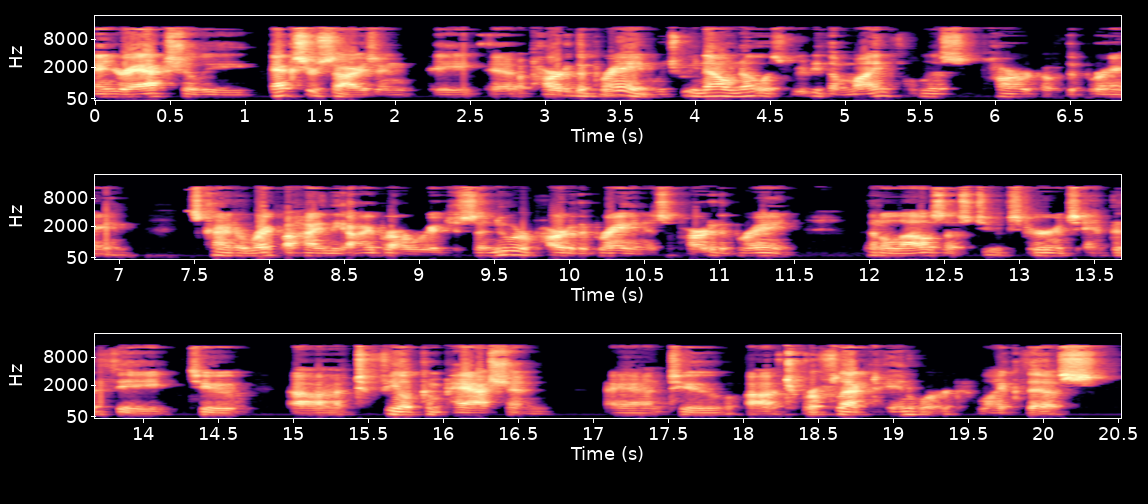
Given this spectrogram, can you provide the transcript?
and you're actually exercising a, a part of the brain, which we now know is really the mindfulness part of the brain. It's kind of right behind the eyebrow ridge. It's a newer part of the brain. It's a part of the brain that allows us to experience empathy, to uh, to feel compassion, and to uh, to reflect inward like this.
